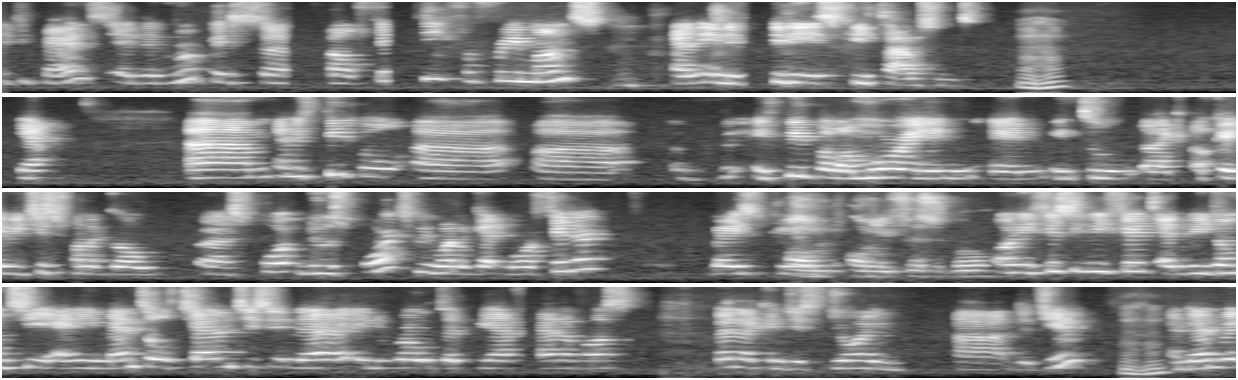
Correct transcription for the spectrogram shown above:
it depends the group is uh, about 50 for three months and individually is 3000 Mhm. yeah um, and if people uh, uh, if people are more in, in into like okay we just want to go uh, sport do sports we want to get more fitter basically Only, only physical. only physically fit and we don't see any mental challenges in the in the road that we have ahead of us, then I can just join uh, the gym Mhm. and then we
